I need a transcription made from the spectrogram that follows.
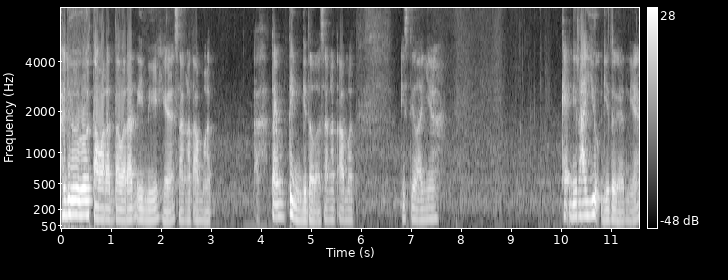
Aduh tawaran-tawaran ini ya sangat amat uh, tempting gitu loh sangat amat istilahnya kayak dirayu gitu kan ya.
